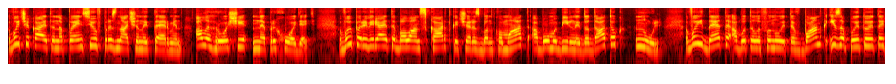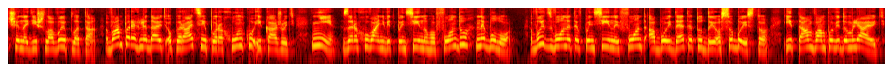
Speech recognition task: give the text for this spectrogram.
ви чекаєте на пенсію в призначений термін, але гроші не приходять. Ви перевіряєте баланс картки через банкомат або мобільний додаток. Нуль. Ви йдете або телефонуєте в банк і запитуєте, чи надійшла виплата. Вам переглядають операції по рахунку і кажуть: ні, зарахувань від пенсійного фонду не було. Ви дзвоните в пенсійний фонд або йдете туди особисто, і там вам повідомляють:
